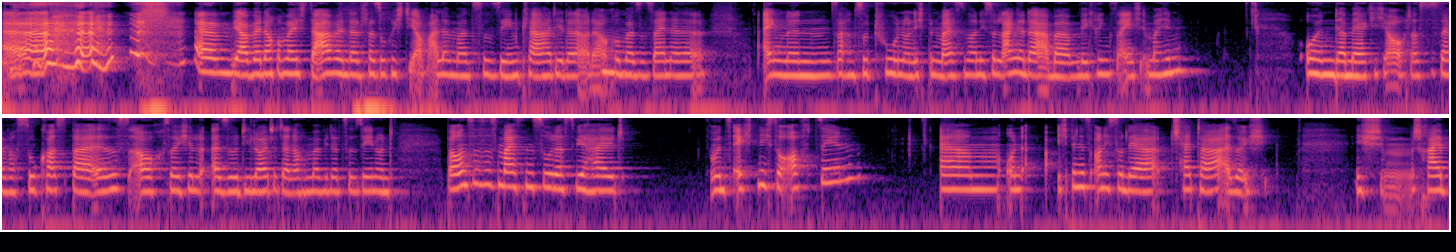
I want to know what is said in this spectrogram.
äh, ähm, ja, wenn auch immer ich da bin, dann versuche ich die auch alle mal zu sehen. Klar hat jeder da auch mhm. immer so seine eigenen Sachen zu tun und ich bin meistens noch nicht so lange da, aber wir kriegen es eigentlich immer hin. Und da merke ich auch, dass es einfach so kostbar ist, auch solche, also die Leute dann auch immer wieder zu sehen. Und bei uns ist es meistens so, dass wir halt uns echt nicht so oft sehen. Ähm, und ich bin jetzt auch nicht so der Chatter, also ich, ich schreibe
